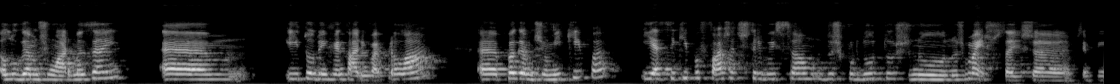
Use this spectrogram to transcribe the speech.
alugamos um armazém, um, ah, e todo o inventário vai para lá, uh, pagamos uma equipa e essa equipa faz a distribuição dos produtos no, nos meios, seja, por exemplo,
